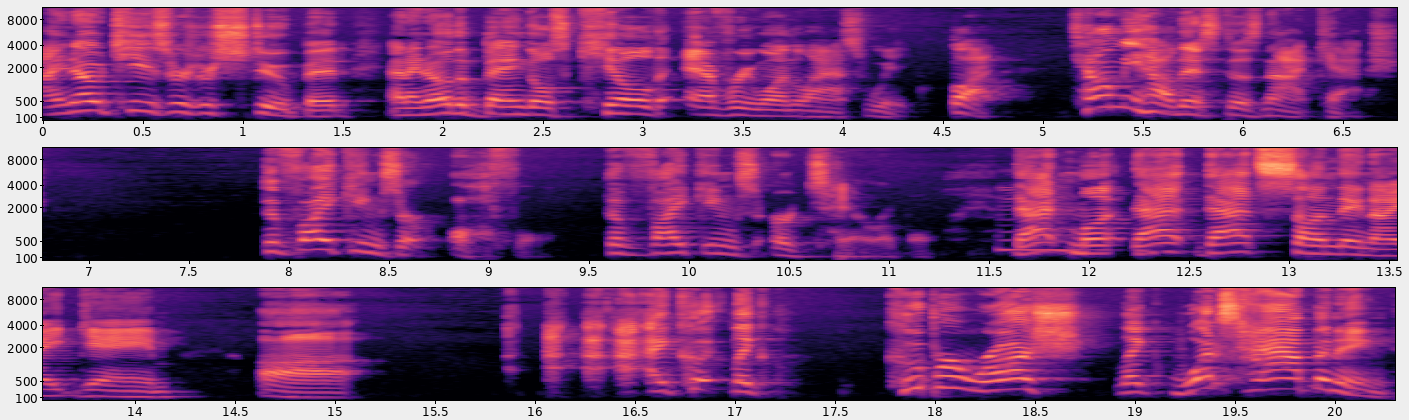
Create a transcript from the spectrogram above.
I know teasers are stupid, and I know the Bengals killed everyone last week, but Tell me how this does not cash. The Vikings are awful. The Vikings are terrible. Mm. That mo- that that Sunday night game, uh, I, I, I could like Cooper Rush. Like, what's happening?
